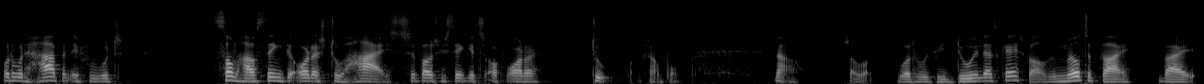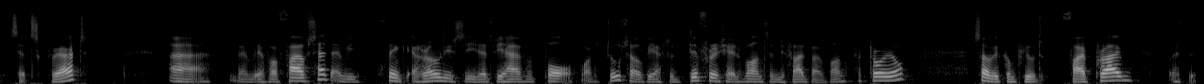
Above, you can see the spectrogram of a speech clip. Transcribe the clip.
What would happen if we would somehow think the order is too high? Suppose we think it's of order 2, for example. Now, so what, would we do in that case? Well, we multiply by z squared. Uh, then we have our phi of z and we think erroneously that we have a pole of order 2, so we have to differentiate once and divide by 1 factorial. So we compute phi prime with the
